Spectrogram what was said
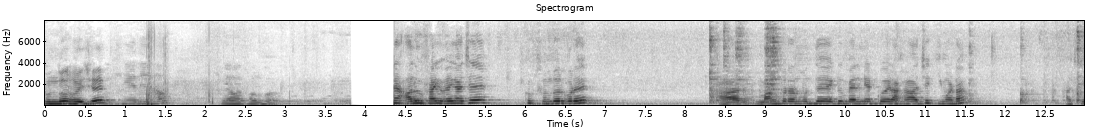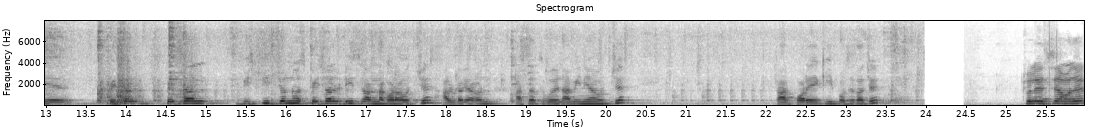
সুন্দর হয়েছে। খেয়ে দিয়ে আমার ফোন করো আলু ফ্রাই হয়ে গেছে খুব সুন্দর করে। আর মাংসটার মধ্যে একটু ম্যারিনেট করে রাখা আছে কিমাটা। আজকে স্পেশাল স্পেশাল বৃষ্টির জন্য স্পেশাল ডিশ রান্না করা হচ্ছে। আলুটাকে এখন আস্তে আস্তে করে নামিয়ে নেওয়া হচ্ছে। তারপরে কি প্রসেস আছে? চলে এসছে আমাদের।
